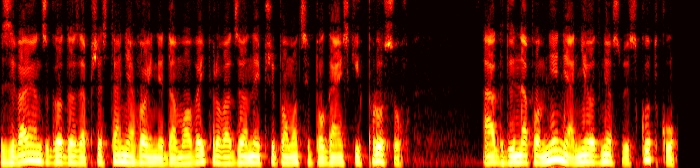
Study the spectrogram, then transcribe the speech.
wzywając go do zaprzestania wojny domowej prowadzonej przy pomocy pogańskich Prusów, a gdy napomnienia nie odniosły skutku,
